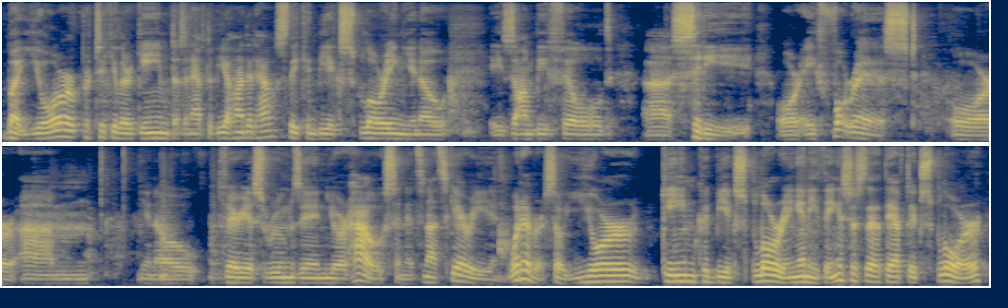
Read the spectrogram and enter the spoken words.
But your particular game doesn't have to be a haunted house. They can be exploring, you know, a zombie-filled uh, city or a forest or um, you know, various rooms in your house and it's not scary and whatever. So your game could be exploring anything. It's just that they have to explore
